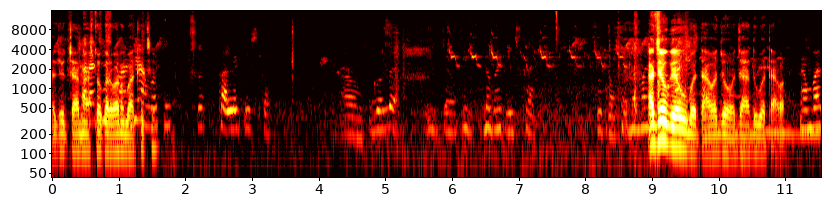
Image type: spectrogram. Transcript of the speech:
હજુ ચા નાસ્તો કરવાનું બાકી છે. આ જેવું કે એવું બતાવો? જો જાદુ બતાવો. નંબર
